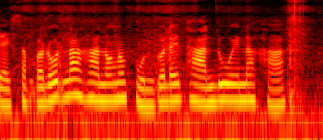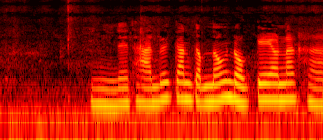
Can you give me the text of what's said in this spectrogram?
แจกสับปะรดนะคะ น้องน้ำฝนก็ได้ทานด้วยนะคะนี่ได้ทานด้วยกันกับน้องดอกแก้วนะคะ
